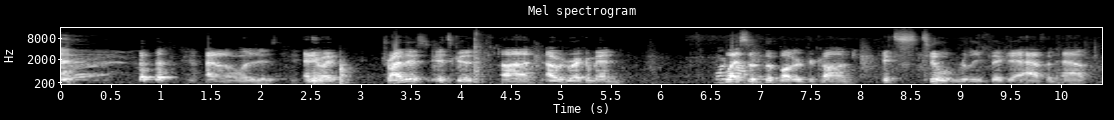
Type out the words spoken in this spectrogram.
I don't know what it is. Anyway, try this. It's good. Uh, I would recommend More less coffee. of the butter pecan. It's still really thick at half and half,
